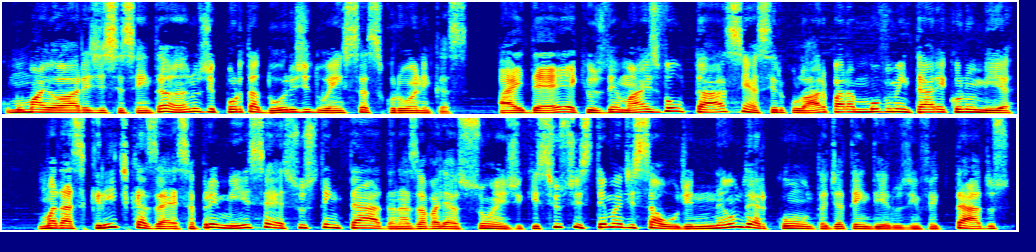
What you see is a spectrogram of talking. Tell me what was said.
como maiores de 60 anos e portadores de doenças crônicas. A ideia é que os demais voltassem a circular para movimentar a economia. Uma das críticas a essa premissa é sustentada nas avaliações de que, se o sistema de saúde não der conta de atender os infectados,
